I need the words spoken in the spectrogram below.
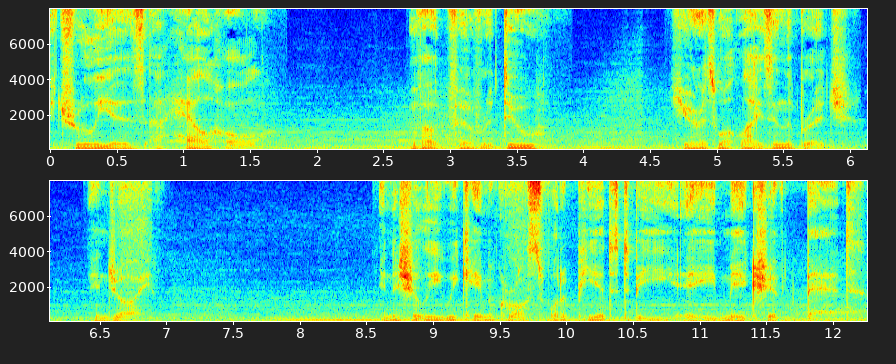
It truly is a hellhole. Without further ado, here is what lies in the bridge. Enjoy. Initially, we came across what appeared to be a makeshift bed.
